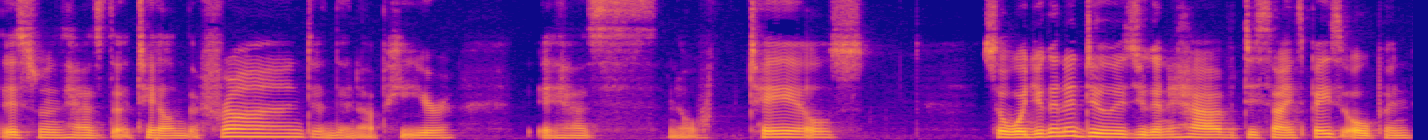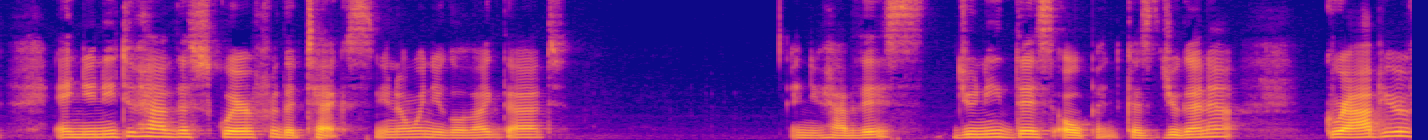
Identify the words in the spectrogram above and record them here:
this one has the tail in the front, and then up here it has no tails. So what you're going to do is you're going to have design space open and you need to have the square for the text. You know when you go like that and you have this, you need this open because you're going to grab your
